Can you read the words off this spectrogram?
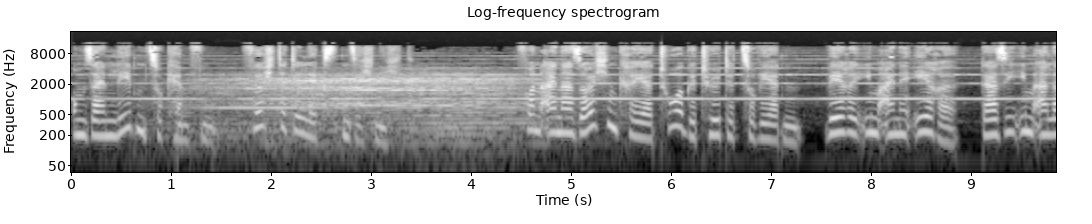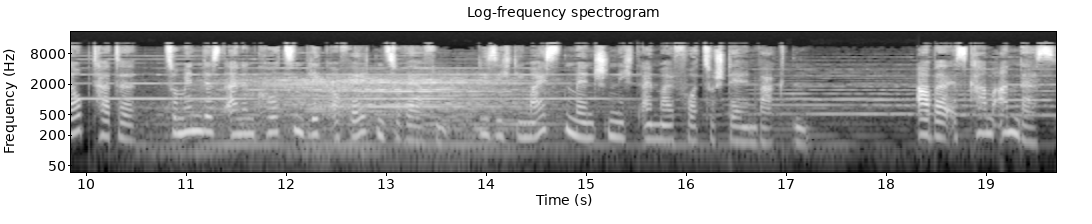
um sein Leben zu kämpfen, fürchtete Lexton sich nicht. Von einer solchen Kreatur getötet zu werden, wäre ihm eine Ehre, da sie ihm erlaubt hatte, zumindest einen kurzen Blick auf Welten zu werfen, die sich die meisten Menschen nicht einmal vorzustellen wagten. Aber es kam anders.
